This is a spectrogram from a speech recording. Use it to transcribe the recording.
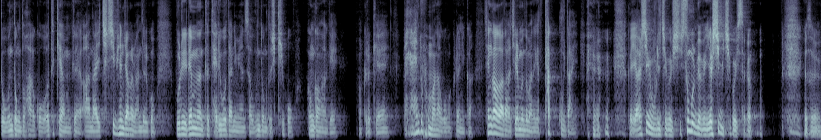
또 운동도 하고 어떻게 하면 그래 아 나의 70 현장을 만들고 우리 랩런트 데리고 다니면서 운동도 시키고 건강하게 어, 그렇게 맨날 핸드폰만 하고 그러니까 생각하다가 제일 먼저 만나게 탁구다이 그러니까 열심히 우리 지금 스물 몇 명 열심히 치고 있어요. 그래서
